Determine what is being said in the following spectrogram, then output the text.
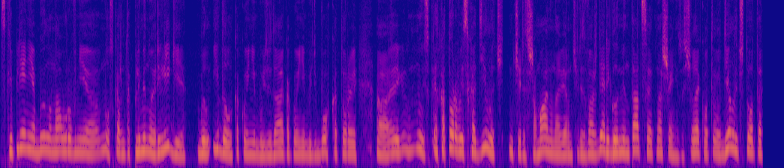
скрепление было на уровне, ну, скажем так, племенной религии, был идол какой-нибудь, да, какой-нибудь бог, который, а, э, ну, из от которого исходила ч- ну, через шамана, наверное, через вождя регламентация отношений. То есть человек вот э, делает что-то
